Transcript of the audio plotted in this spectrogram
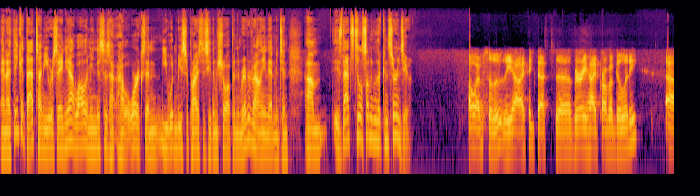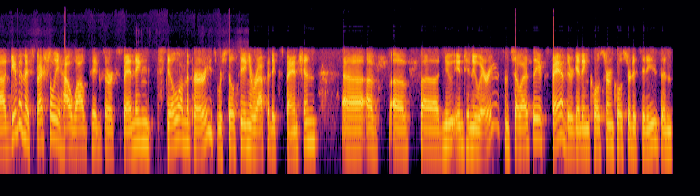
And I think at that time you were saying, yeah, well, I mean, this is how it works. And you wouldn't be surprised to see them show up in the River Valley in Edmonton. Um, is that still something that concerns you? Oh, absolutely. Yeah, I think that's a very high probability. Uh, given especially how wild pigs are expanding still on the prairies, we're still seeing a rapid expansion uh, of of uh, new into new areas, and so as they expand, they're getting closer and closer to cities, and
